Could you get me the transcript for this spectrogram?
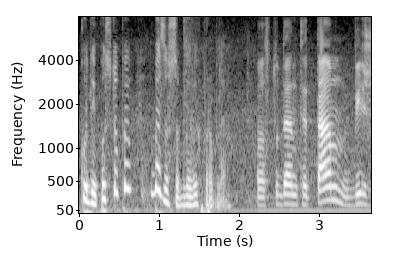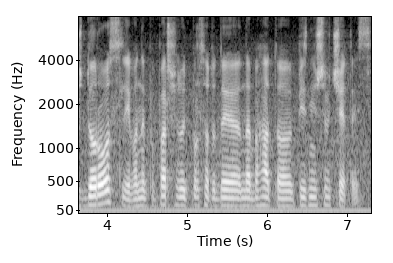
куди поступив без особливих проблем. Студенти там більш дорослі, вони, по-перше, йдуть просто туди набагато пізніше вчитись.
